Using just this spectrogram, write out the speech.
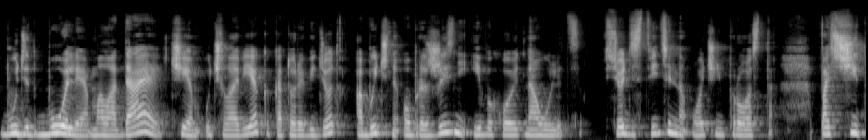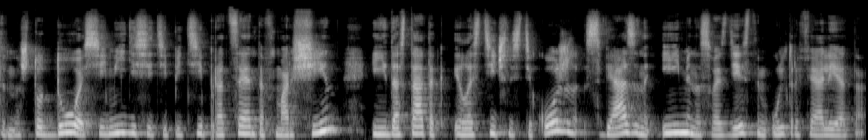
будет более молодая, чем у человека, который ведет обычный образ жизни и выходит на улицу. Все действительно очень просто. Посчитано, что до 75% морщин и недостаток эластичности кожи связаны именно с воздействием ультрафиолета.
